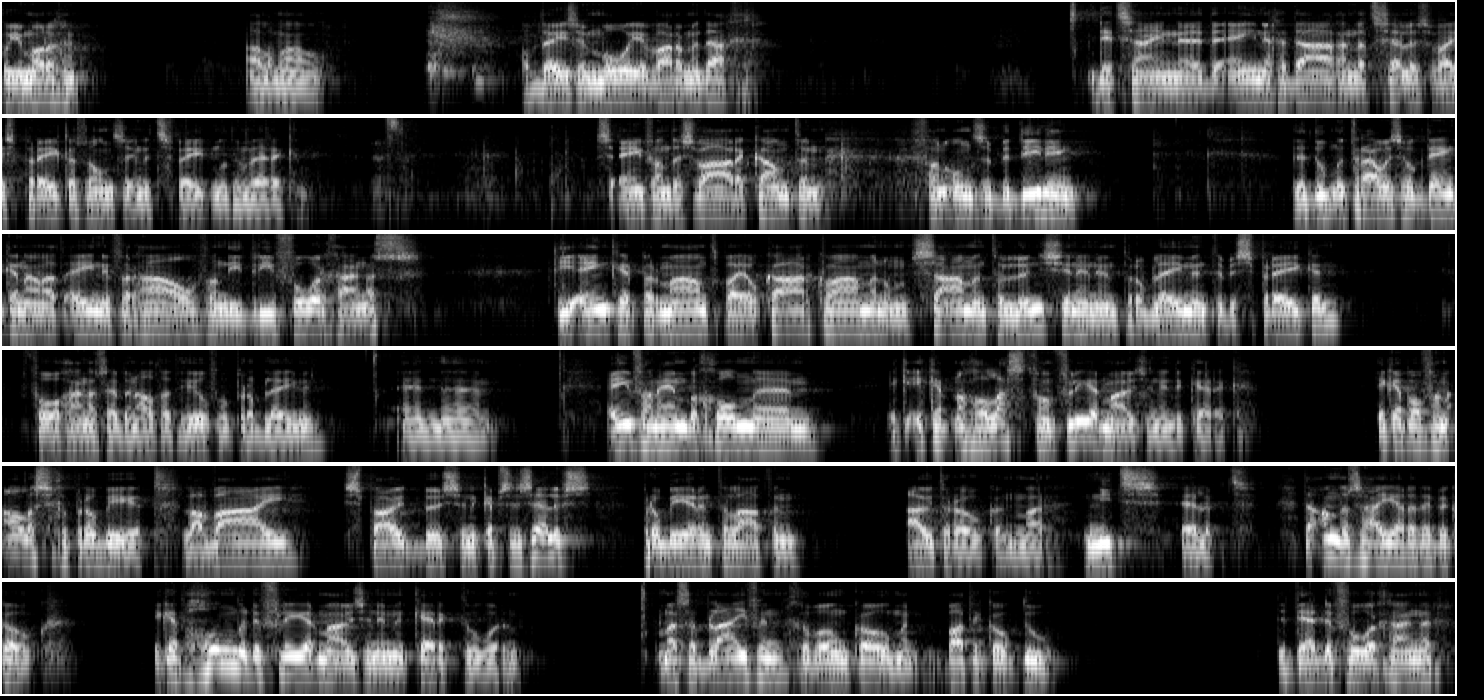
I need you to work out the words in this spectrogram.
Goedemorgen, allemaal. Op deze mooie warme dag. Dit zijn eh, de enige dagen dat zelfs wij sprekers ons in het zweet moeten werken. Dat is een van de zware kanten van onze bediening. Dat doet me trouwens ook denken aan het ene verhaal van die drie voorgangers. Die één keer per maand bij elkaar kwamen om samen te lunchen en hun problemen te bespreken. Voorgangers hebben altijd heel veel problemen. En uh, een van hen begon, uh, ik, ik heb nogal last van vleermuizen in de kerk. Ik heb al van alles geprobeerd. Lawaai, spuitbussen. Ik heb ze zelfs proberen te laten uitroken, maar niets helpt. De ander zei, ja dat heb ik ook. Ik heb honderden vleermuizen in mijn kerktoren. Maar ze blijven gewoon komen, wat ik ook doe. De derde voorganger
